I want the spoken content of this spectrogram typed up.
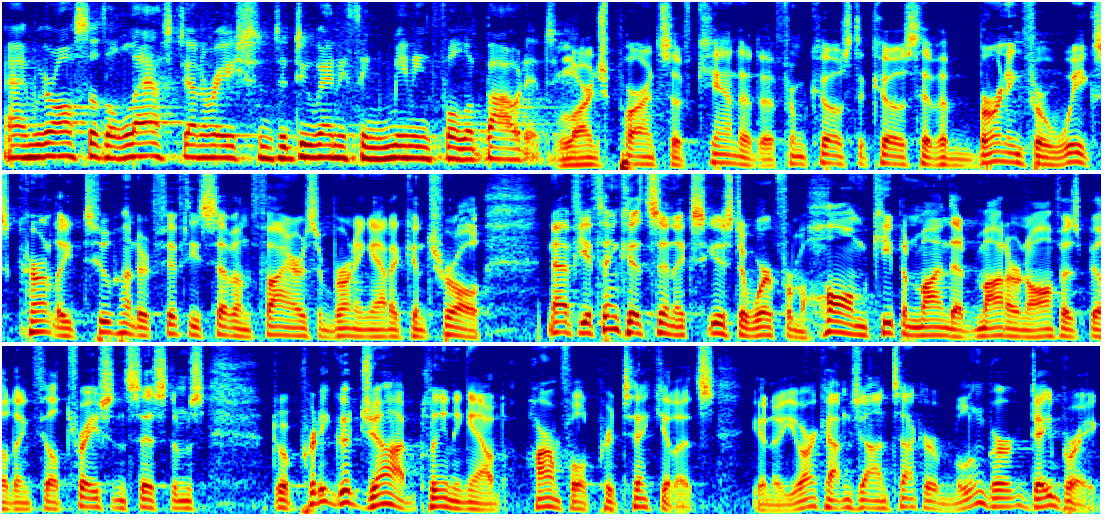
and we're also the last generation to do anything meaningful about it. Large parts of Canada from coast to coast have been burning for weeks. Currently, 257 fires are burning out of control. Now, if you think it's an excuse to work from home, keep in mind that modern office building filtration systems do a pretty good job cleaning out harmful particulates. In New York, I'm John Tucker, Bloomberg Daybreak.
